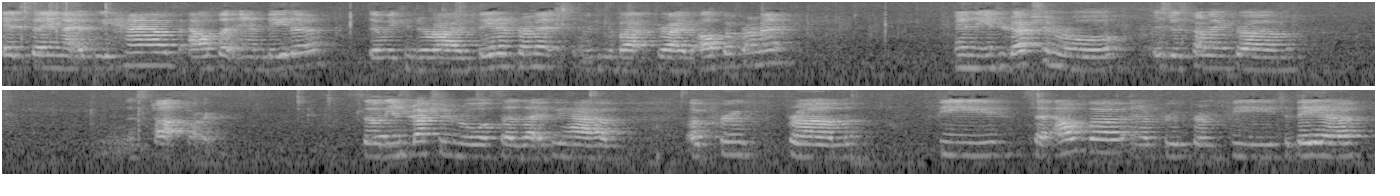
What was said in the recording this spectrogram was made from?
It's saying that if we have alpha and beta, then we can derive beta from it, and we can derive alpha from it. And the introduction rule is just coming from this top part. So the introduction rule says that if we have a proof from phi to alpha and a proof from phi to beta,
